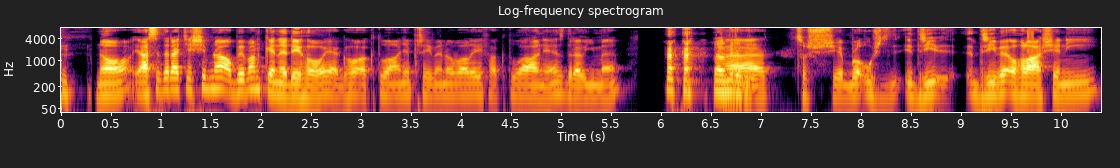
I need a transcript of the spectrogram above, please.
No, já se teda těším na Obi-Wan Kennedyho, jak ho aktuálně přejmenovali v aktuálně, zdravíme. Velmi dobrý což je bylo už dříve ohlášený.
